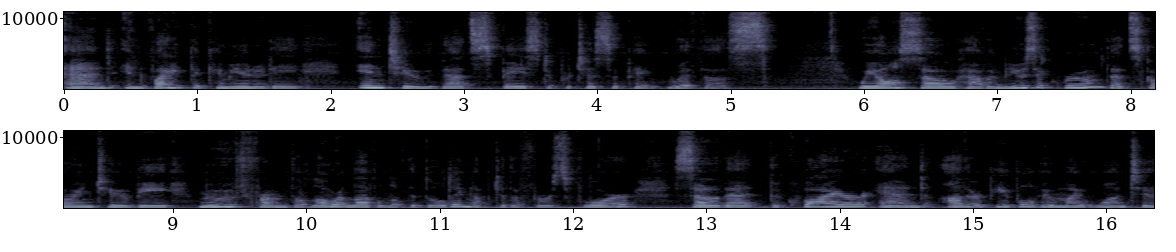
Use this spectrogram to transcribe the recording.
and invite the community into that space to participate with us. We also have a music room that's going to be moved from the lower level of the building up to the first floor so that the choir and other people who might want to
